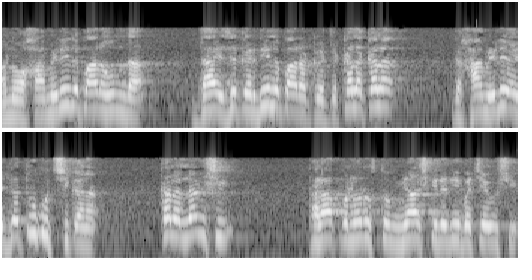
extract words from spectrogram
انو حاملې د پاره هم ده دا ذکر دی لپاره کړ چې کله کله د حاملې عدت وګت شي کنه کله لن شي طلاق نورستو میاش کې د دې بچي وشي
